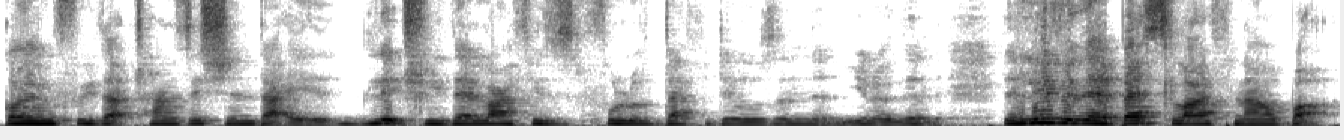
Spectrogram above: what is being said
going through that transition, that it, literally their life is full of daffodils, and you know they're they're living their best life now, but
